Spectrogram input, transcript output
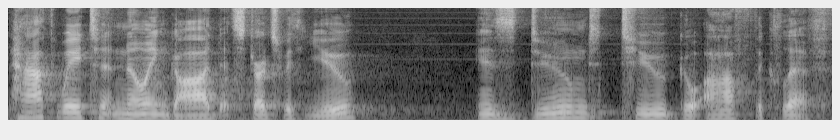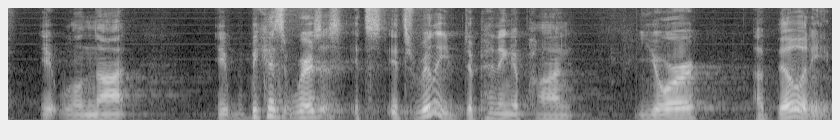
pathway to knowing God that starts with you is doomed to go off the cliff. It will not it, because whereas it's, it's, it's really depending upon your ability.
